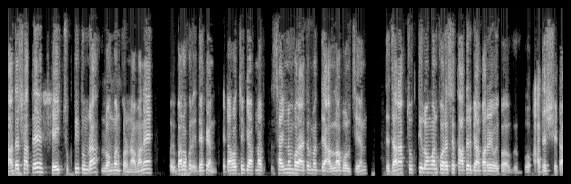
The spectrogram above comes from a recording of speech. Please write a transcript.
তাদের সাথে সেই চুক্তি তোমরা লঙ্ঘন করো না। মানে ভালো করে দেখেন, এটা হচ্ছে কি আপনার সাইন নম্বর আয়তের মধ্যে আল্লাহ বলছেন যে, যারা চুক্তি লঙ্ঘন করেছে তাদের ব্যাপারে ওই আদেশ সেটা।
